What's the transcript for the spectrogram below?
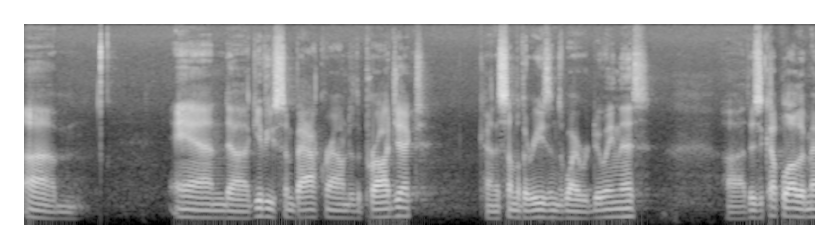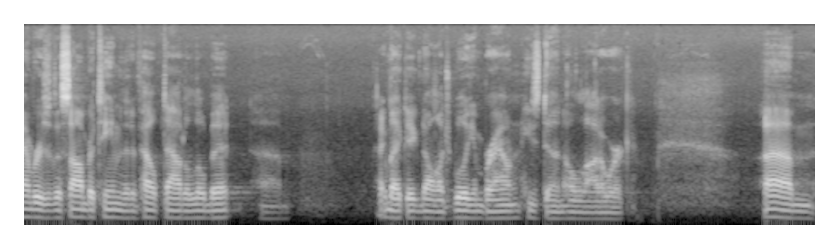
um, and uh, give you some background to the project, kind of some of the reasons why we're doing this. Uh, there's a couple other members of the Samba team that have helped out a little bit. Um, I'd like to acknowledge William Brown. He's done a lot of work. Um,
